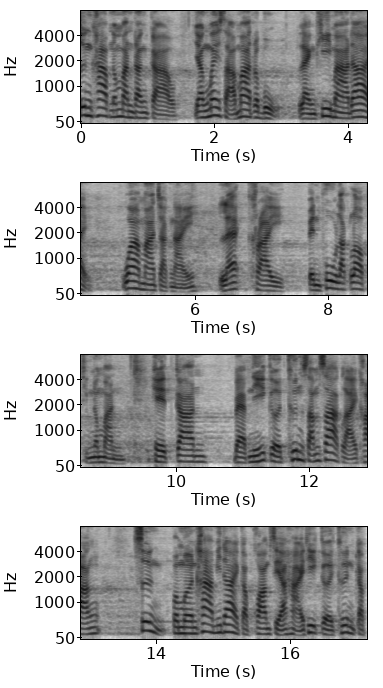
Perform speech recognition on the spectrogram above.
ซึ่งคาบน้ำมันดังกล่าว ยังไม่สามารถระบุแหล่งที่มาได้ว่ามาจากไหน และใครเป็นผู้ลักลอบทิ้งน้ำมัน เหตุการณ์ แบบนี้เกิดขึ้นซ้ำซากหลายครั้ง ซึ่งประเมินค่าไม่ได้กับความเสียหายที่เกิดขึ้นกับ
